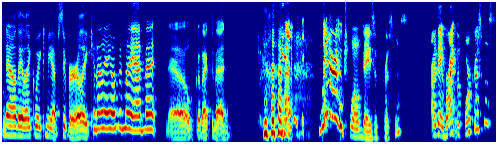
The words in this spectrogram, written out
now they like wake me up super early. Can I open my Advent? No, go back to bed. yeah, when are the 12 days of Christmas? Are they right before Christmas?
